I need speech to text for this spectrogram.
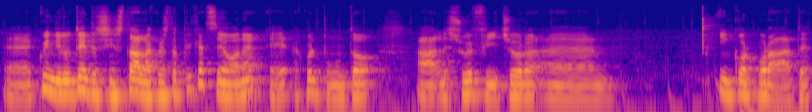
Eh, quindi l'utente si installa questa applicazione e a quel punto ha le sue feature eh, incorporate.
